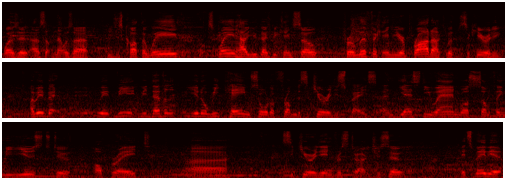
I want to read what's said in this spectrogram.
Was it uh, something that was a, you just caught the wave? Explain how you guys became so prolific in your product with security. I mean, we, we, we, definitely, you know, we came sort of from the security space and yes, the SD-WAN was something we used to operate uh, security infrastructure. So it's maybe, a,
